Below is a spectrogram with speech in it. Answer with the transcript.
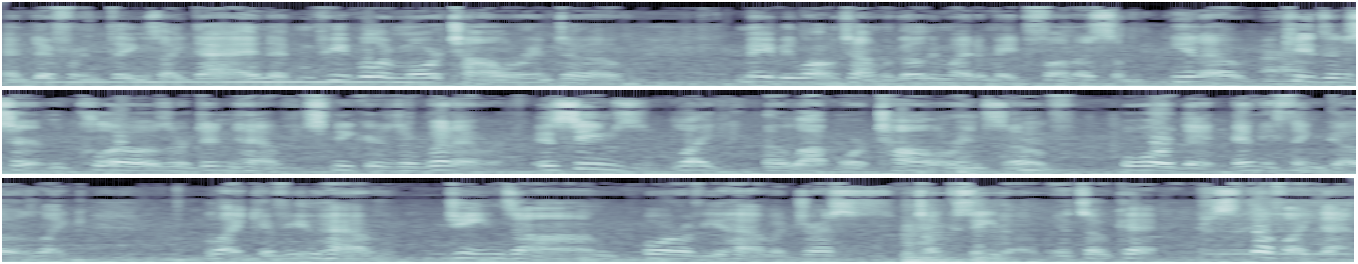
and different things like that, and that people are more tolerant of. Maybe a long time ago they might have made fun of some, you know, Uh-huh. kids in a certain clothes or didn't have sneakers or whatever. It seems like a lot more tolerance of, or that anything goes. Like, like if you have jeans on or if you have a dress tuxedo, it's okay. Stuff like that.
